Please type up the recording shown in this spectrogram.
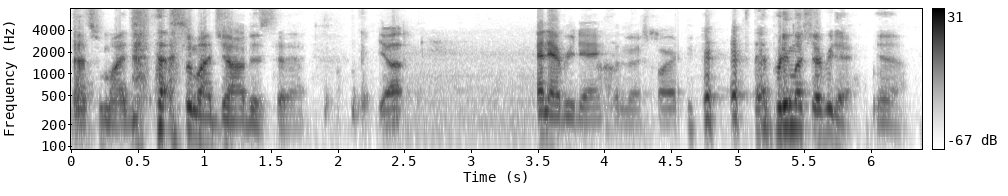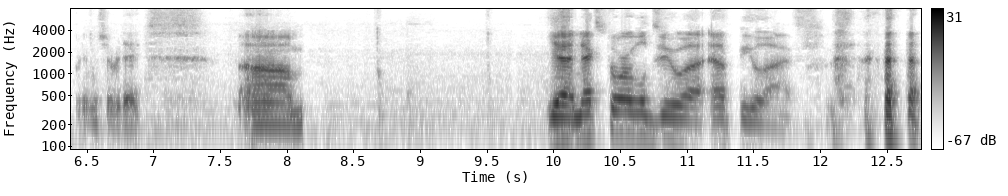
That's what my that's what my job is today. yep. And every day for the most part. Pretty much every day. Yeah, pretty much every day. Um, yeah, next door we'll do uh, FB Live.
